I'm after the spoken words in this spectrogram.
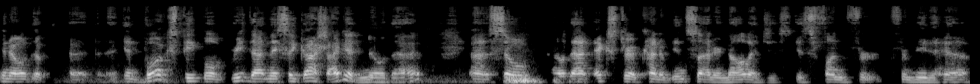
you know, the, uh, in books, people read that and they say, gosh, I didn't know that. Uh, so you know, that extra kind of insider knowledge is, is fun for, for me to have.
